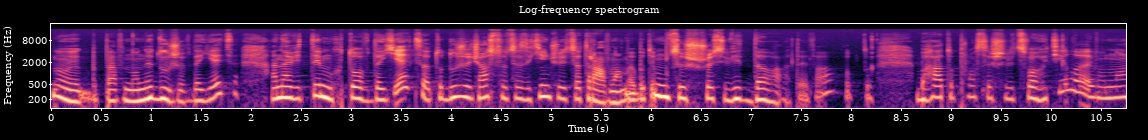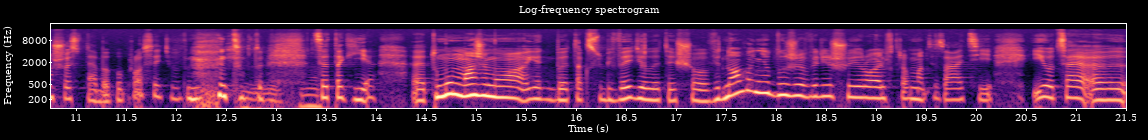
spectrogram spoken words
ну, якби певно, не дуже вдається. А навіть тим, хто вдається, то дуже часто це закінчується травмами, бо ти мусиш щось віддавати. Так? Тобто багато просиш від свого тіла, і воно щось в тебе попросить. Тобто це так є. Е, тому можемо якби так собі виділити, що відновлення дуже вирішує роль в травматизації, і оце е,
